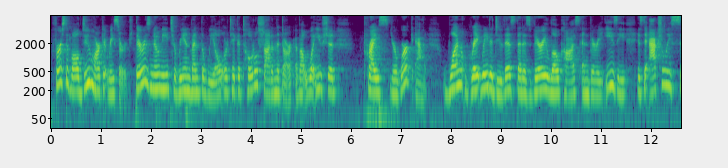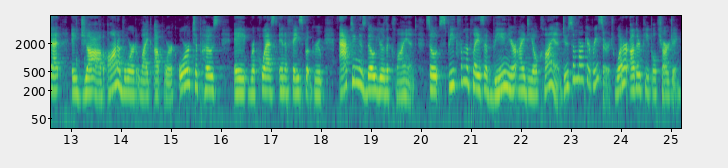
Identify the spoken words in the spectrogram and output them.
First of all, do market research. There is no need to reinvent the wheel or take a total shot in the dark about what you should price your work at. One great way to do this that is very low cost and very easy is to actually set a job on a board like Upwork or to post a request in a Facebook group, acting as though you're the client. So speak from the place of being your ideal client. Do some market research. What are other people charging?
